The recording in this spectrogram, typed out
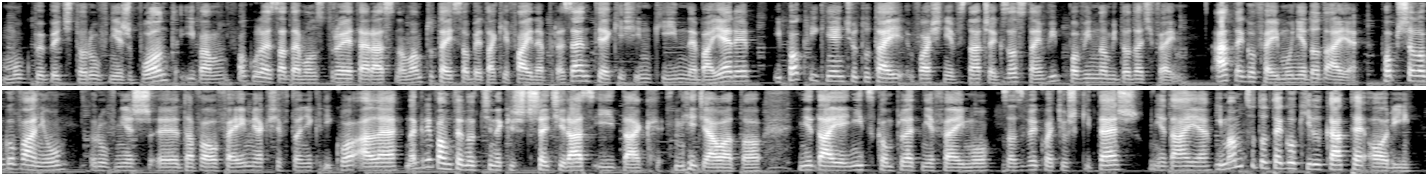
mógłby być to również błąd i wam w ogóle zademonstruję teraz. No mam tutaj sobie takie fajne prezenty, jakieś inki, inne bajery i po kliknięciu tutaj właśnie w znaczek zostań VIP powinno mi dodać fame. A tego fejmu nie dodaje. Po przelogowaniu również y, dawało fame, jak się w to nie klikło, ale nagrywam ten odcinek już trzeci raz i tak nie działa to. Nie daje nic kompletnie fejmu. Za zwykłe ciuszki też nie daje. I mam co do tego kilka teorii.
